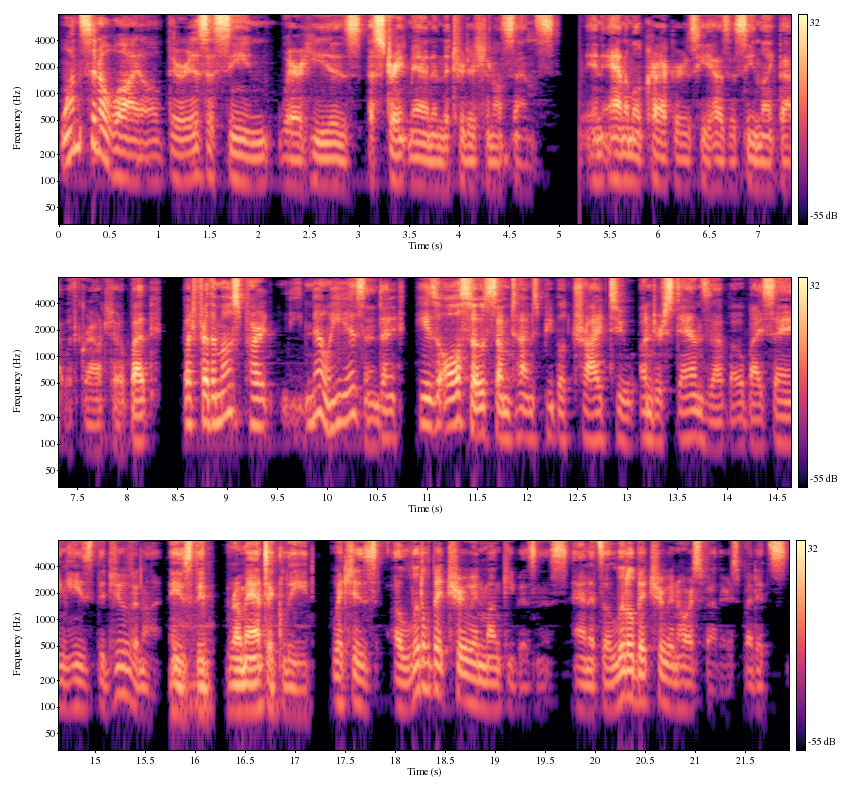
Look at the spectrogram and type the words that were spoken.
Once in a while, there is a scene where he is a straight man in the traditional sense. In Animal Crackers, he has a scene like that with Groucho. But but for the most part, no, he isn't. He's also sometimes people try to understand Zeppo by saying he's the juvenile. He's the romantic lead, which is a little bit true in Monkey Business, and it's a little bit true in Horse Feathers, but it's.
